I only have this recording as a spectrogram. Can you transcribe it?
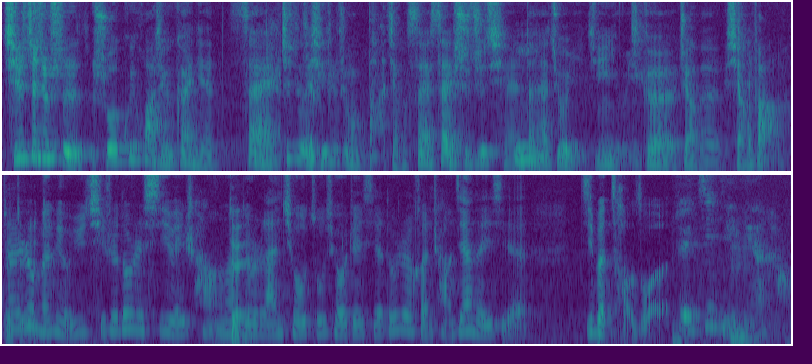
其实这就是说规划这个概念，在真正的形成这种大奖赛赛事之前，嗯大家就已经有一个这样的想法了。对对对。热门领域其实都是习以为常的，就是篮球、足球这些都是很常见的一些基本操作了。对近几年好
